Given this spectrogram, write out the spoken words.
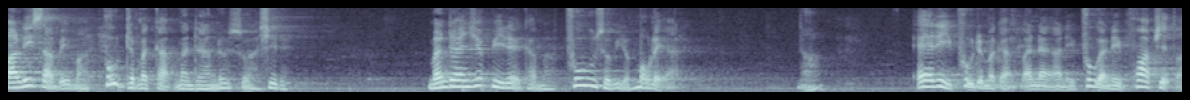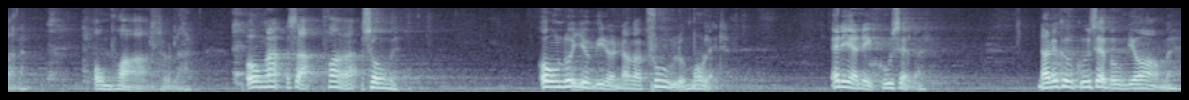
ပါဠိစာပေမှာဖုဓမ္မကမန္တန်လို့ဆိုတာရှိတယ်မန္တန်ရွတ်ပြီးတဲ့အခါမှာဖူးဆိုပြီးတော့မှုတ်လိုက်ရတယ်နော်အဲ့ဒီဖုဓမ္မကမန္တန်ကနေဖုကနေဖွားဖြစ်သွားတာအုံဖွားဆိုလားအုံကအစဖွားကအဆုံးပဲအုံတို့ရွတ်ပြီးတော့နောက်ကဖူးလို့မှုတ်လိုက်တယ်အဲ့ဒီကနေကူးဆက်လာနောက်တစ်ခုကူးဆက်ပုံပြောအောင်မယ်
